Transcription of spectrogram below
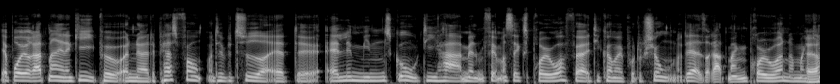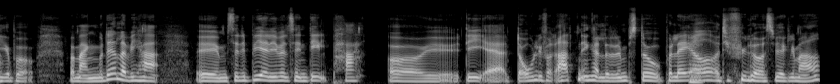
jeg bruger jo ret meget energi på at nørde pasform, og det betyder, at øh, alle mine sko, de har mellem 5 og 6 prøver, før de kommer i produktion. Og det er altså ret mange prøver, når man ja. kigger på, hvor mange modeller vi har. Øhm, så det bliver alligevel til en del par og øh, det er dårlig forretning at lade dem stå på lageret, Ja. og de fylder også virkelig meget.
